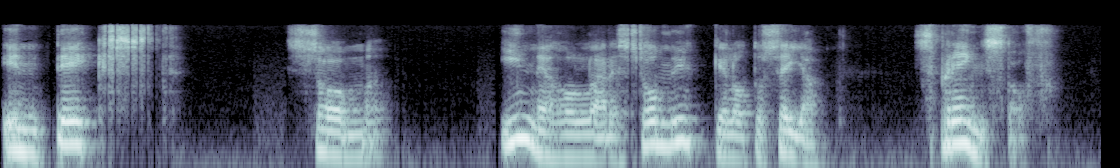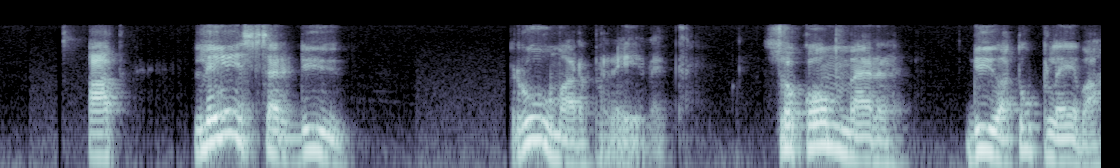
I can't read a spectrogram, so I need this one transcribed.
en text som innehåller så mycket, låt oss säga, sprängstoff att läser du Romarbrevet så kommer du att uppleva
